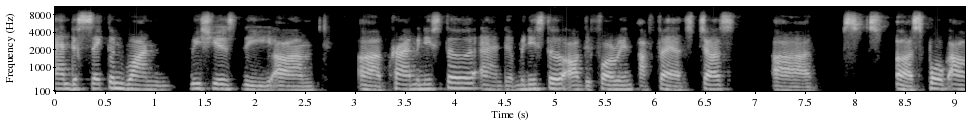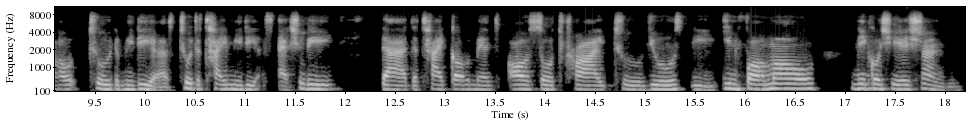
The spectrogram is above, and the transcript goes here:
and the second one, which is the um, uh, prime minister and the minister of the foreign affairs, just uh, uh, spoke out to the media, to the Thai media, actually, that the Thai government also tried to use the informal negotiation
